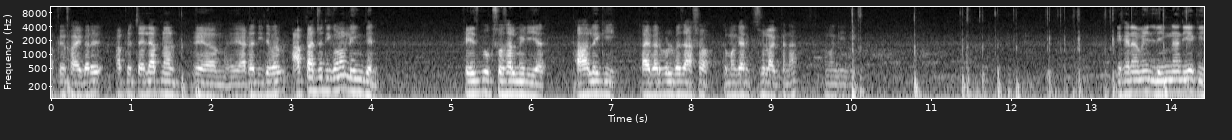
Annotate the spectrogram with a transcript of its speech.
আপনি ফাইবারে আপনি চাইলে আপনার এটা দিতে পারবেন। আপনার যদি কোনো লিঙ্ক দেন ফেসবুক সোশ্যাল মিডিয়ার তাহলে কি ফাইবার বলবে যে, আসো, তোমাকে আর কিছু লাগবে না, তোমাকে কি? এখানে আমি লিঙ্ক না দিয়ে কি?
